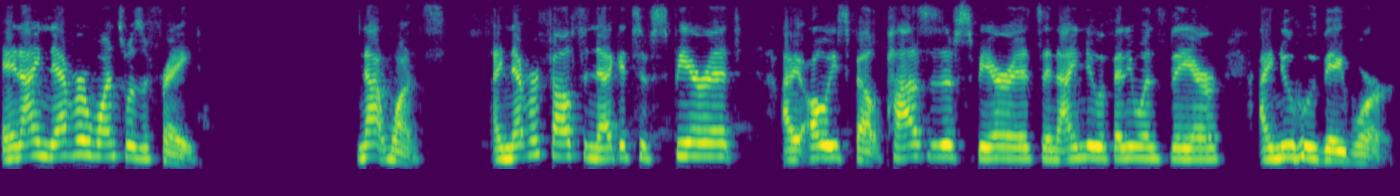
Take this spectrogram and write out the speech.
And I never once was afraid. Not once. I never felt a negative spirit. I always felt positive spirits, and I knew if anyone's there, I knew who they were.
